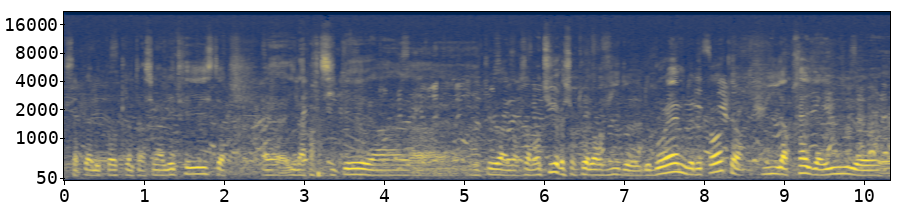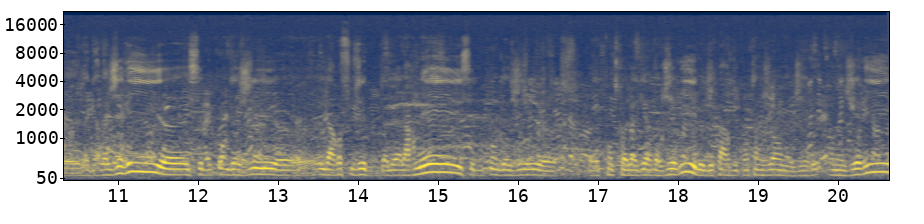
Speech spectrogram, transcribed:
qui s'appelait à l'époque l'International lettriste. il a participé à un peu à leurs aventures et surtout à leur vie de, bohème de l'époque. Puis après, il y a eu euh, la guerre d'Algérie, euh, il s'est beaucoup engagé, euh, il a refusé d'aller à l'armée, il s'est beaucoup engagé contre la guerre d'Algérie et le départ du contingent en Algérie.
